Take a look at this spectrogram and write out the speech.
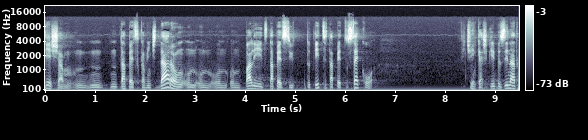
tiešām tāpēc, ka viņš dara un, un, un, un, un palīdz, tāpēc tu tici, tāpēc tu seko. Viņš vienkārši grib zināt,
